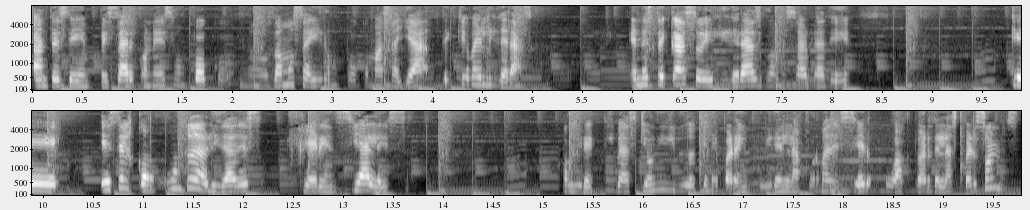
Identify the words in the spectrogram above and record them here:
Antes de empezar con eso un poco, nos vamos a ir un poco más allá de qué va el liderazgo. En este caso, el liderazgo nos habla de que es el conjunto de habilidades gerenciales o directivas que un individuo tiene para influir en la forma de ser o actuar de las personas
